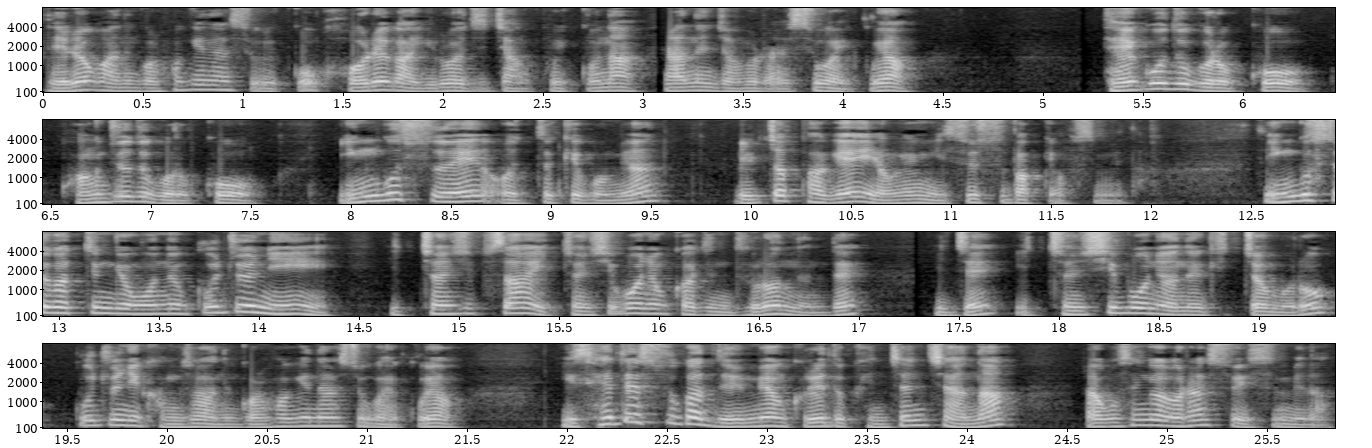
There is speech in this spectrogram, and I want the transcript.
내려가는 걸 확인할 수가 있고 거래가 이루어지지 않고 있구나 라는 점을 알 수가 있고요. 대구도 그렇고 광주도 그렇고 인구수에 어떻게 보면 밀접하게 영향이 있을 수밖에 없습니다. 인구수 같은 경우는 꾸준히 2014, 2015년까지 늘었는데 이제 2015년을 기점으로 꾸준히 감소하는 걸 확인할 수가 있고요. 이 세대수가 늘면 그래도 괜찮지 않아? 라고 생각을 할 수 있습니다.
